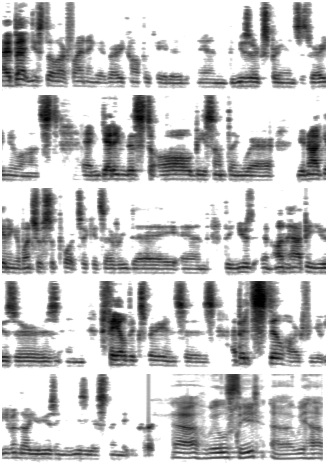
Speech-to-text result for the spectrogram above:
I bet you still are finding it very complicated and the user experience is very nuanced. Yeah. And getting this to all be something where you're not getting a bunch of support tickets every day and the use and unhappy users and failed experiences. I bet it's still hard for you, even though you're using the easiest thing that you could. Yeah, we'll see. Uh, we have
